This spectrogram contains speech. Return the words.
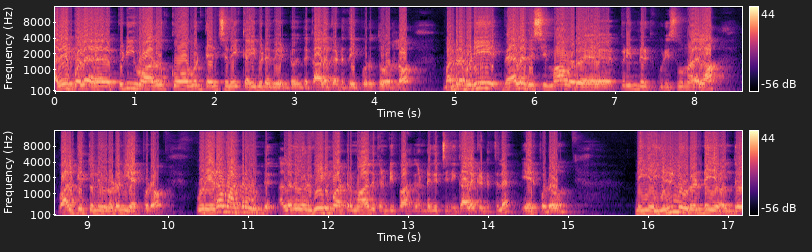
அதே போல பிடிவாதம் கோபம் டென்ஷனை கைவிட வேண்டும். இந்த காலகட்டத்தை பொறுத்தவரையிலும் மற்றபடி வேலை விஷயமா ஒரு பிரிந்து இருக்கக்கூடிய சூழ்நிலை எல்லாம் வாழ்க்கை துணைவருடன் ஏற்படும். ஒரு இடமாற்றம் உண்டு அல்லது ஒரு வீடு மாற்றமாவது கண்டிப்பாக கண்டகச்சினி காலகட்டத்தில் ஏற்படும். நீங்க எள்ளு உருண்டையை வந்து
